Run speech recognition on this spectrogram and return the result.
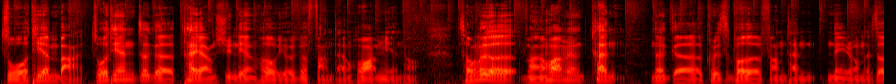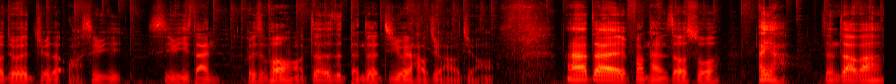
昨天吧，昨天这个太阳训练后有一个访谈画面哈，从那个访谈画面看那个 Chris Paul 的访谈内容的时候，就会觉得哇 CP CP 三 Chris Paul 哈真的是等这个机会好久好久哈。他在访谈的时候说：“哎呀，真糟糕，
